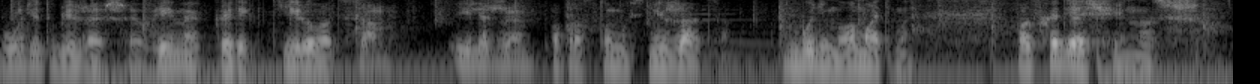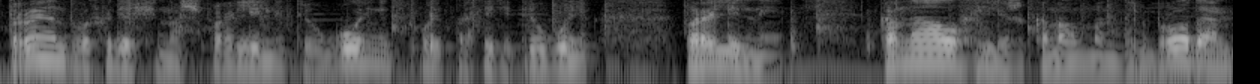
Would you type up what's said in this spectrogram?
будет в ближайшее время корректироваться или же по-простому снижаться. Будем ломать мы восходящий наш тренд, восходящий наш параллельный треугольник, ой, простите, треугольник, параллельный канал или же канал Мандельброда.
